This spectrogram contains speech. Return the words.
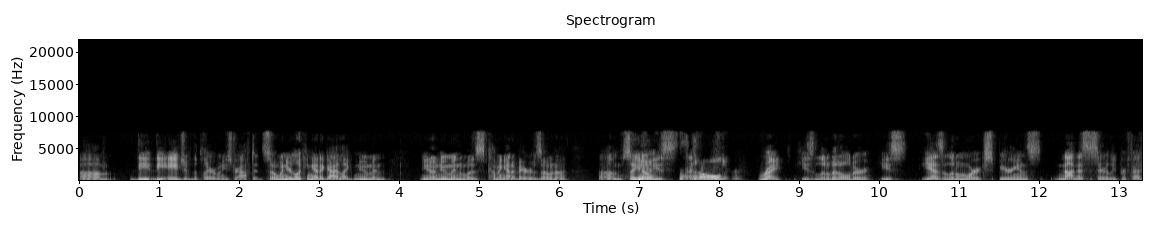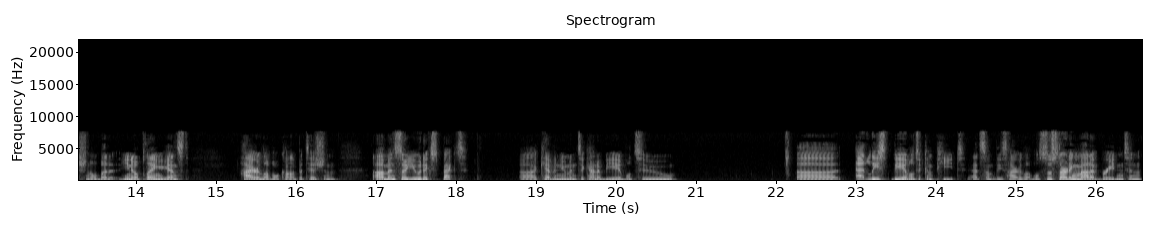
um, the the age of the player when he's drafted. So when you're looking at a guy like Newman, you know Newman was coming out of Arizona, um, so you Yeah, know he's a I little bit older. Right. He's a little bit older. He's he has a little more experience, not necessarily professional, but you know, playing against higher level competition. Um, and so you would expect uh, Kevin Newman to kind of be able to uh, at least be able to compete at some of these higher levels. So starting him out at Bradenton,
